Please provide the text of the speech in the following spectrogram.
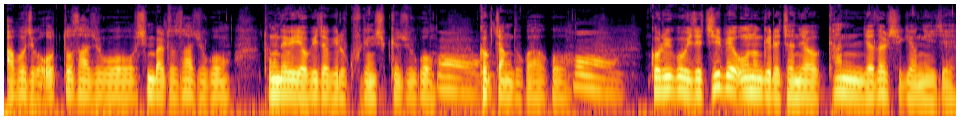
아버지가 옷도 사주고 신발도 사주고 동네 여기저기를 구경시켜주고 어. 극장도 가고 어. 그리고 이제 집에 오는 길에 저녁 한 8시경에 이제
